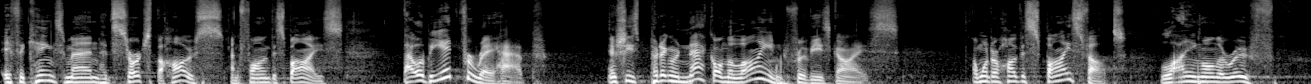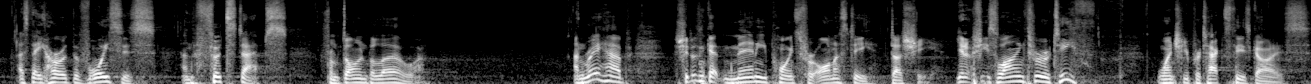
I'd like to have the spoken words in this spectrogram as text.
If the king's men had searched the house and found the spies, that would be it for Rahab. And she's putting her neck on the line for these guys. I wonder how the spies felt lying on the roof as they heard the voices and the footsteps from down below. And Rahab, she doesn't get many points for honesty, does she? You know, she's lying through her teeth when she protects these guys.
